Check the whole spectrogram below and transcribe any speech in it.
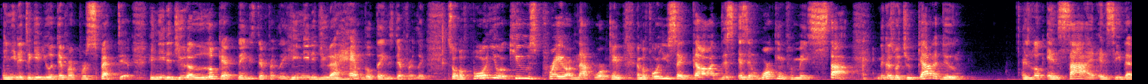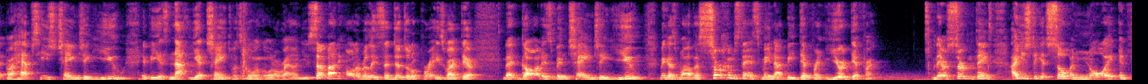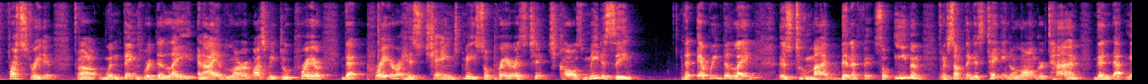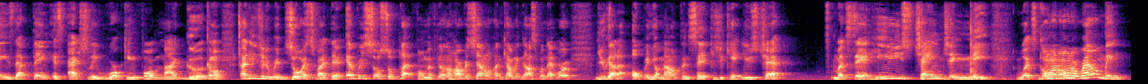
He needed to give you a different perspective. He needed you to look at things differently. He needed you to handle things differently. So before you accuse prayer of not working and before you say, God, this isn't working for me, stop. Because what you got to do is look inside and see that perhaps he's changing you if he has not yet changed what's going on around you. Somebody ought to release a digital praise right there that God has been changing you because while the circumstance may not be different, you're different. There are certain things I used to get so annoyed and frustrated uh, when things were delayed. And I have learned, watch me, through prayer, that prayer has changed me. So prayer has ch- caused me to see that every delay is to my benefit. So even if something is taking a longer time, then that means that thing is actually working for my good. Come on, I need you to rejoice right there. Every social platform, if you're on the Harvest Channel, Uncommon Gospel Network, you got to open your mouth and say it because you can't use chat but said, He's changing me. What's going on around me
